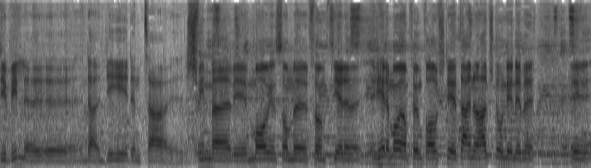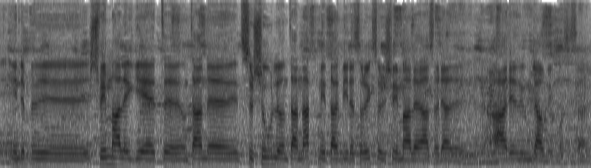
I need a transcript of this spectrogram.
die will äh, da jeden Tag schwimmen, wie morgens um äh, fünf, jede, jeden Morgen um fünf aufsteht, eineinhalb Stunden in äh, in der Schwimmhalle geht und dann zur Schule und dann Nachmittag wieder zurück zur Schwimmhalle. Also der, ah, das ist unglaublich, muss ich sagen.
